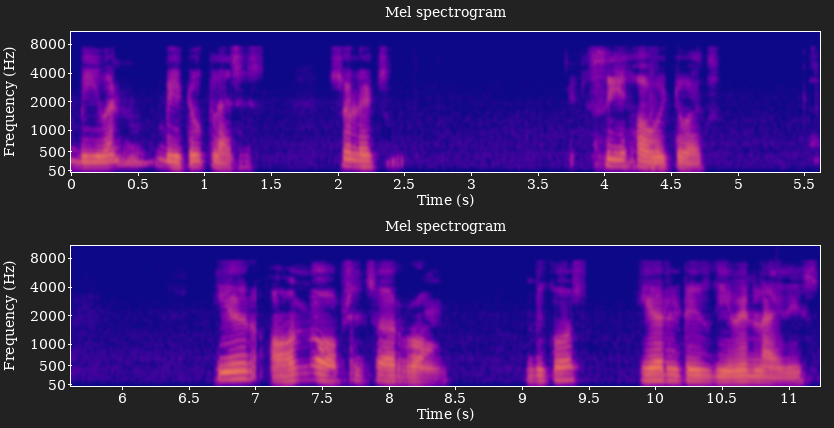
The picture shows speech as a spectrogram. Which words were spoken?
b1 b2 classes. So let's see how it works. Here all the options are wrong because here it is given like this.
